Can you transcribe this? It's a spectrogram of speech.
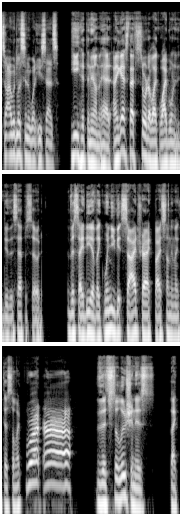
So I would listen to what he says. He hit the nail on the head. I guess that's sort of like why we wanted to do this episode. This idea of like when you get sidetracked by something like this, I'm like, what? Uh? The solution is like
